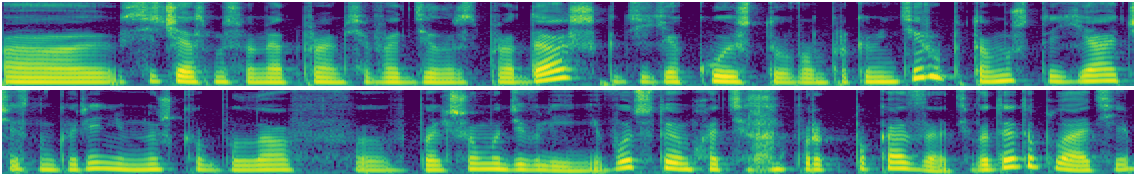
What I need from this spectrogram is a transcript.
А, сейчас мы с вами отправимся в отдел распродаж, где я кое-что вам прокомментирую, потому что я, честно говоря, немножко была в, в большом удивлении. Вот что я вам хотела показать. Вот это платье.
